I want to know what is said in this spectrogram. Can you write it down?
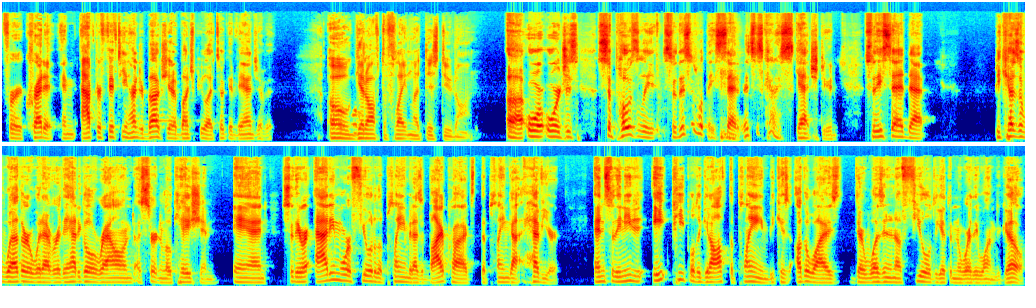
for a credit, and after fifteen hundred bucks, you had a bunch of people that took advantage of it. Oh, get off the flight and let this dude on. uh, or or just supposedly. So this is what they said. This is kind of sketch, dude. So they said that because of weather or whatever, they had to go around a certain location, and so they were adding more fuel to the plane. But as a byproduct, the plane got heavier, and so they needed eight people to get off the plane because otherwise there wasn't enough fuel to get them to where they wanted to go.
